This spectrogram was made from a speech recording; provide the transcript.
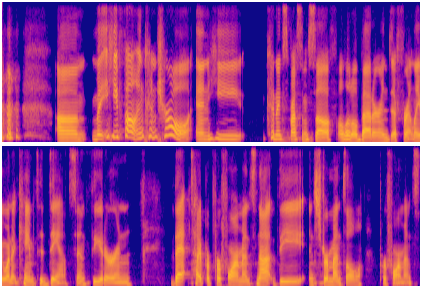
um, but he felt in control and he could express himself a little better and differently when it came to dance and theater and that type of performance, not the instrumental performance.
